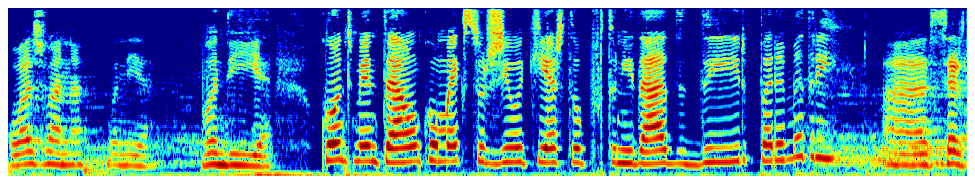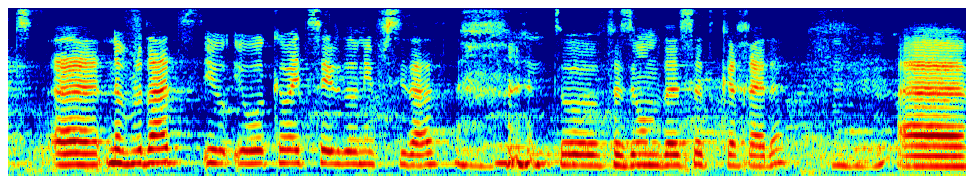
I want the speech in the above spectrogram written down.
Olá, Joana. Bom dia. Bom dia. Conte-me então como é que surgiu aqui esta oportunidade de ir para Madrid. Ah, certo. Ah, na verdade, eu, eu acabei de sair da universidade. Estou a fazer uma mudança de carreira. Ah,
